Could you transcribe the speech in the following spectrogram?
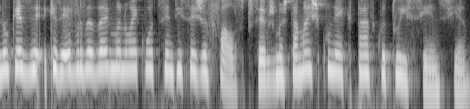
Não quer dizer, quer dizer, é verdadeiro, mas não é que o outro sentir seja falso, percebes? Mas está mais conectado com a tua essência.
